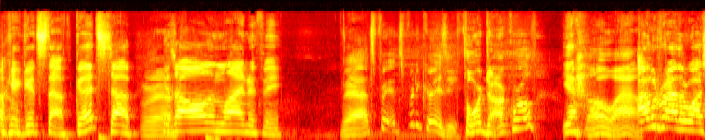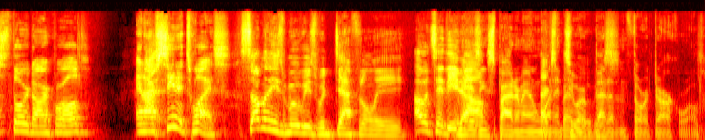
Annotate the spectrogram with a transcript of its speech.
Okay, good stuff. Good stuff. Yeah. It's all in line with me. Yeah, it's pretty, it's pretty crazy. Thor Dark World? Yeah. Oh, wow. I would rather watch Thor: Dark World, and I've seen it twice. Some of these movies would definitely. I would say the Amazing Spider-Man one and X-Men two are better than Thor: Dark World.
